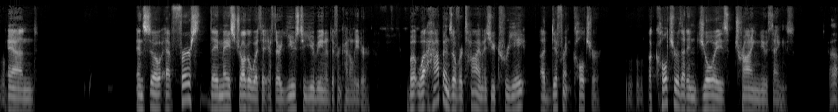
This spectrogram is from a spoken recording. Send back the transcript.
Mm-hmm. And and so at first they may struggle with it if they're used to you being a different kind of leader. But what happens over time is you create a different culture. Mm-hmm. A culture that enjoys trying new things. Yeah.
